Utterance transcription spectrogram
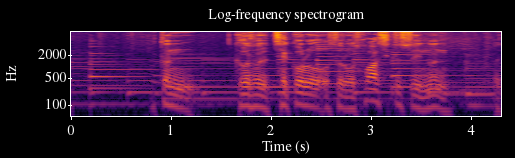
어떤 그것을 제 것으로 소화시킬 수 있는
